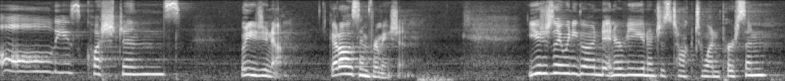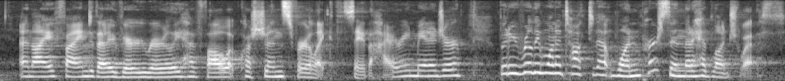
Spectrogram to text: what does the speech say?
all these questions. What do you do now? Got all this information. Usually when you go into interview, you don't just talk to one person, and I find that I very rarely have follow-up questions for like, say, the hiring manager, but I really want to talk to that one person that I had lunch with.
